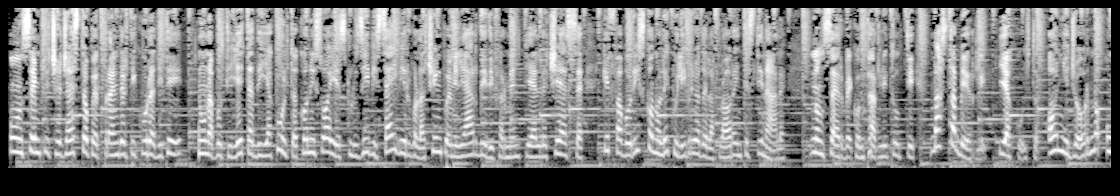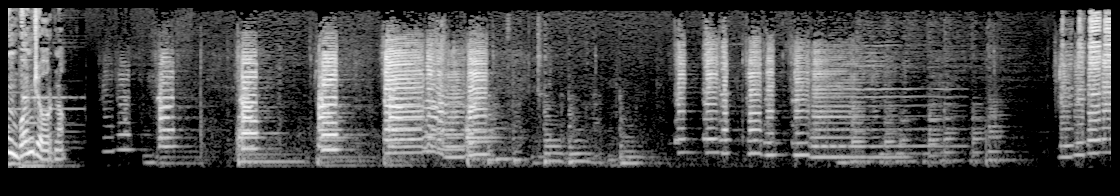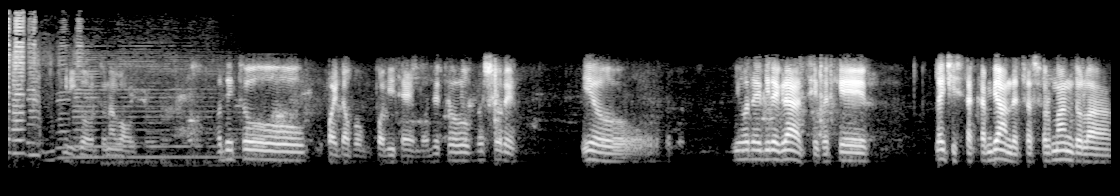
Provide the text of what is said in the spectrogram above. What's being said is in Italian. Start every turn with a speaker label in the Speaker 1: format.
Speaker 1: Un semplice gesto per prenderti cura di te? Una bottiglietta di Yakult con i suoi esclusivi 6,5 miliardi di fermenti LCS che favoriscono l'equilibrio della flora intestinale. Non serve contarli tutti, basta berli. Yakult, ogni giorno un buon giorno.
Speaker 2: Detto, poi dopo un po' di tempo, ho detto, professore, io gli vorrei dire grazie perché lei ci sta cambiando e trasformando la,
